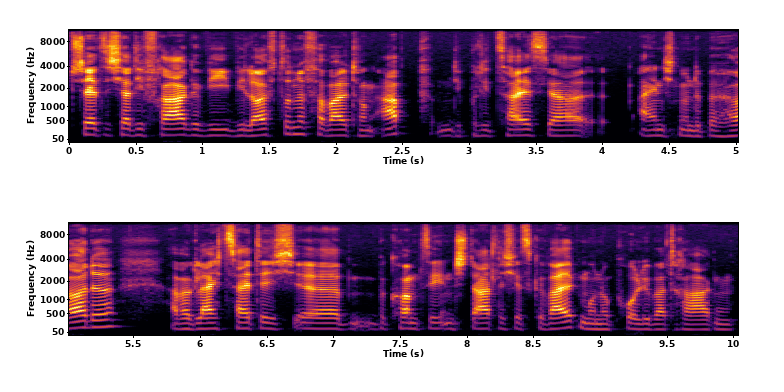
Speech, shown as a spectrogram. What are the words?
stellt sich ja die Frage, wie, wie läuft so eine Verwaltung ab? Die Polizei ist ja eigentlich nur eine Behörde, aber gleichzeitig äh, bekommt sie ein staatliches Gewaltmonopol übertragen.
